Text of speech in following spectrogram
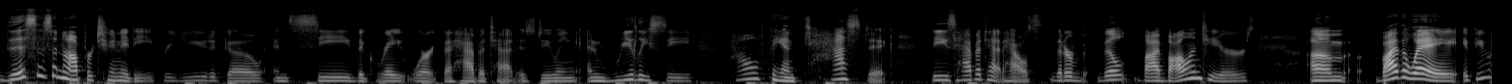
This is an opportunity for you to go and see the great work that Habitat is doing and really see how fantastic these Habitat houses that are built by volunteers. Um, by the way, if you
